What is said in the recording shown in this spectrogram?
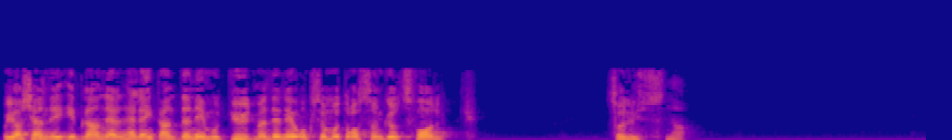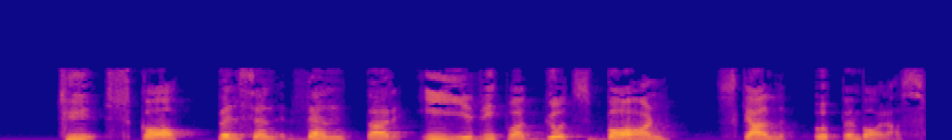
Och jag känner ibland är den här längtan den är mot Gud men den är också mot oss som Guds folk. Så lyssna. Ty skapelsen väntar ivrigt på att Guds barn skall uppenbaras.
